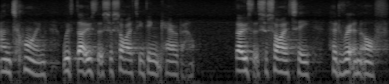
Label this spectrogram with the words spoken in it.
and time with those that society didn't care about, those that society had written off.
